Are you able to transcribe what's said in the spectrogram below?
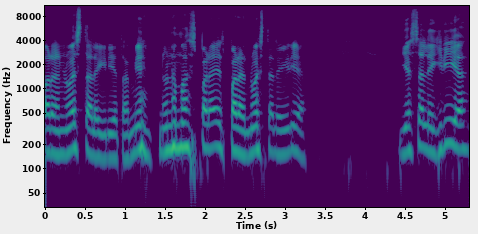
para nuestra alegría también. No nada más para Él, para nuestra alegría. Y esa alegría,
